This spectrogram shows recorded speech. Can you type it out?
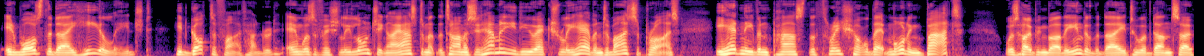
it was the day he alleged he'd got to 500 and was officially launching. I asked him at the time, I said, How many do you actually have? And to my surprise, he hadn't even passed the threshold that morning, but was hoping by the end of the day to have done so.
